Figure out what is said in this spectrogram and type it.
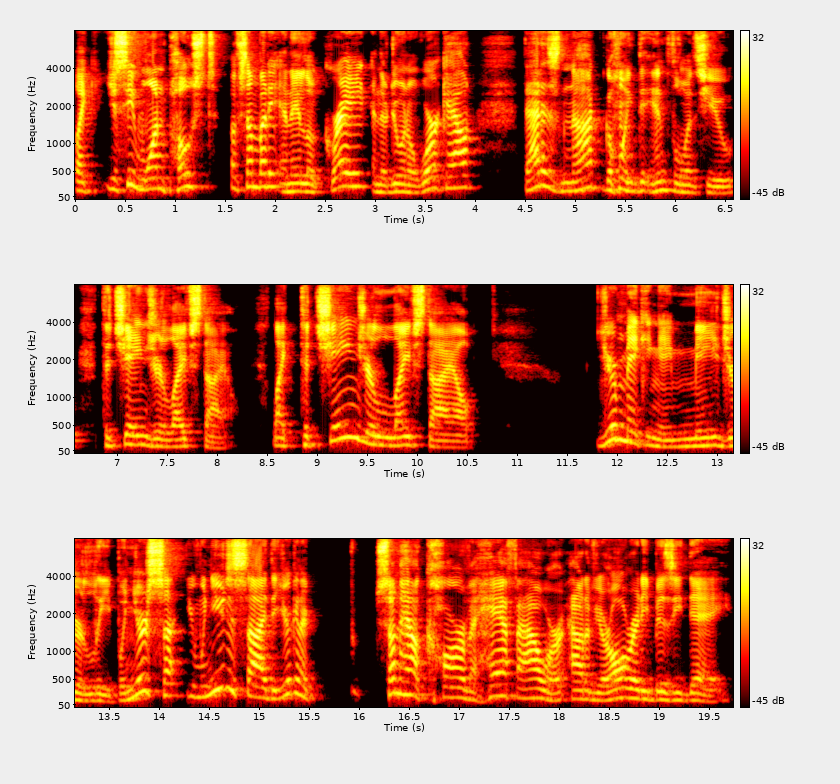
like you see one post of somebody and they look great and they're doing a workout that is not going to influence you to change your lifestyle. Like to change your lifestyle you're making a major leap. When you're when you decide that you're going to somehow carve a half hour out of your already busy day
